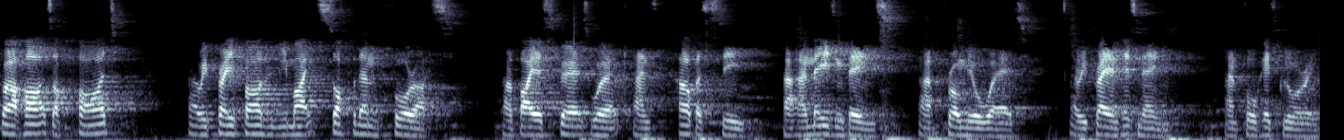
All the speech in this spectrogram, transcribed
where our hearts are hard. Uh, we pray, Father, that you might soften them for us uh, by your Spirit's work and help us see uh, amazing things from your word. we pray in his name and for his glory.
